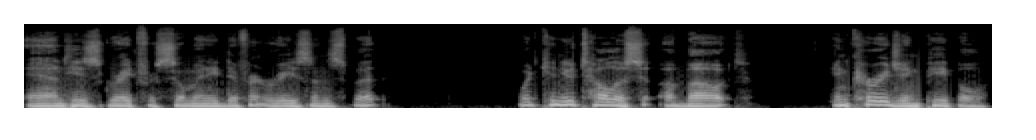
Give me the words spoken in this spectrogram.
and he's great for so many different reasons. But what can you tell us about encouraging people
